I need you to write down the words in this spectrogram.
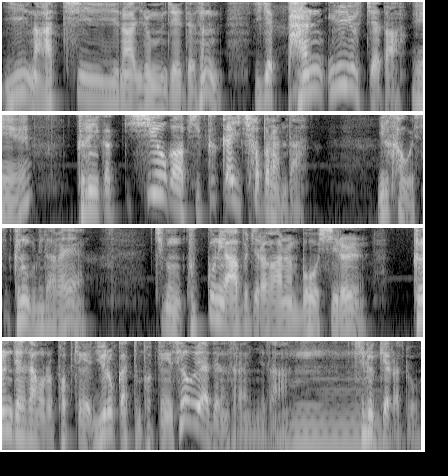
이 나치나 이런 문제에 대해서는 이게 반인류죄다. 예, 그러니까 시효가 없이 끝까지 처벌한다. 이렇게 하고 있어요. 그럼 우리나라에 지금 국군의 아버지라고 하는 모 씨를 그런 대상으로 법정에 유럽 같은 법정에 세워야 되는 사람입니다. 음, 뒤늦게라도.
